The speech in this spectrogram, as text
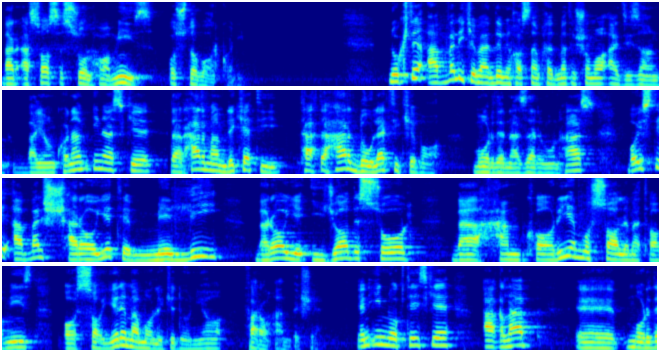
بر اساس صلحآمیز استوار کنیم. نکته اولی که بنده می‌خواستم خدمت شما عزیزان بیان کنم این است که در هر مملکتی تحت هر دولتی که ما مورد نظرمون هست بایستی اول شرایط ملی برای ایجاد صلح و همکاری مسالمت آمیز با سایر ممالک دنیا فراهم بشه. یعنی این نکته است که اغلب مورد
